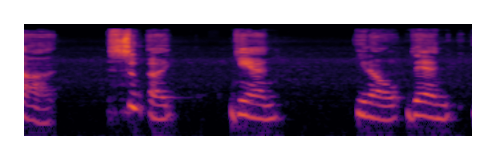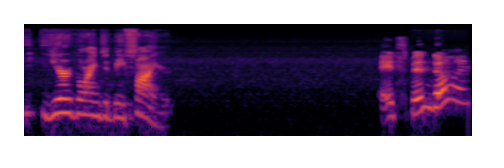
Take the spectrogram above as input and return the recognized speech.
uh, suit again, you know, then you're going to be fired. It's been done.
